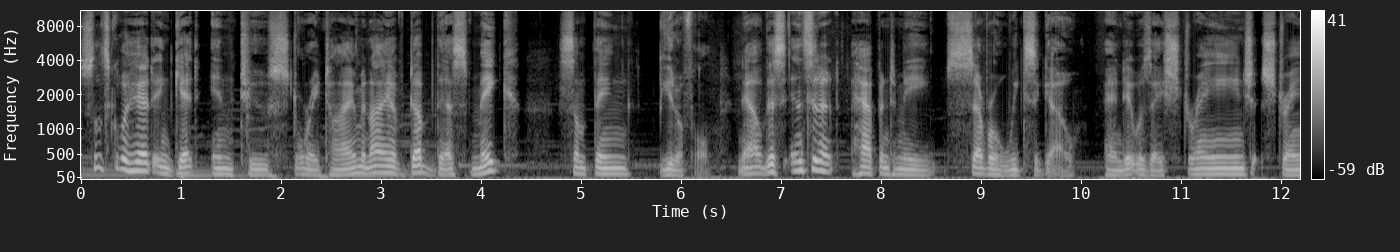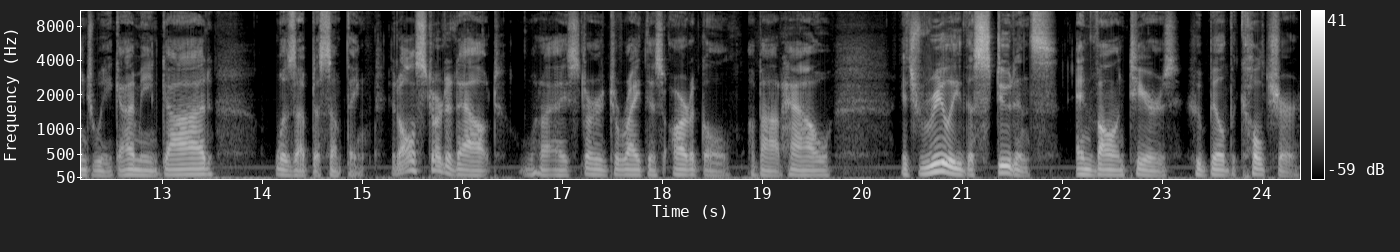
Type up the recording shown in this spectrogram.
So let's go ahead and get into story time, and I have dubbed this Make Something Beautiful. Now, this incident happened to me several weeks ago, and it was a strange, strange week. I mean, God was up to something. It all started out when I started to write this article about how it's really the students and volunteers who build the culture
